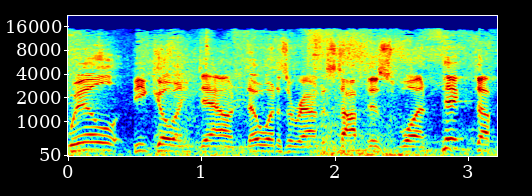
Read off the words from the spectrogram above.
will be going down. No one is around to stop this one. Picked up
